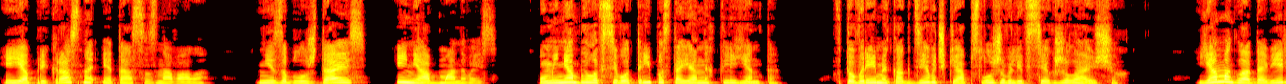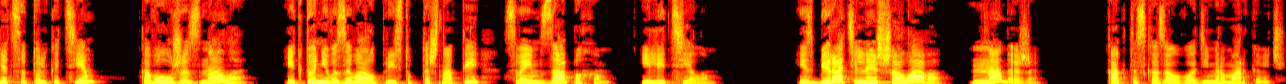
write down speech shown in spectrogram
и я прекрасно это осознавала, не заблуждаясь и не обманываясь. У меня было всего три постоянных клиента, в то время как девочки обслуживали всех желающих. Я могла довериться только тем, кого уже знала и кто не вызывал приступ тошноты своим запахом или телом. «Избирательная шалава, надо же!» — как-то сказал Владимир Маркович.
